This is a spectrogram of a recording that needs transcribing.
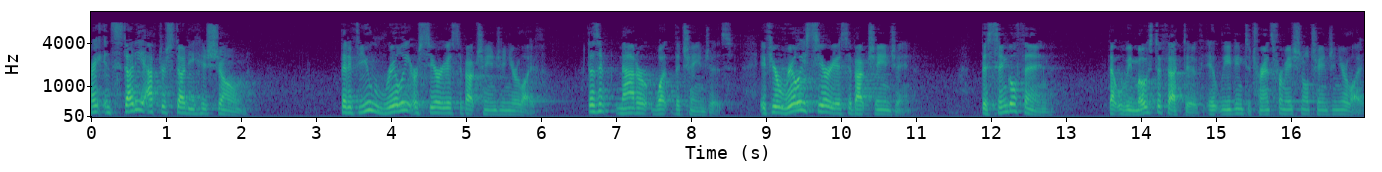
Right? And study after study has shown that if you really are serious about changing your life, doesn't matter what the change is. If you're really serious about changing, the single thing that will be most effective at leading to transformational change in your life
